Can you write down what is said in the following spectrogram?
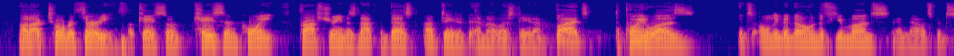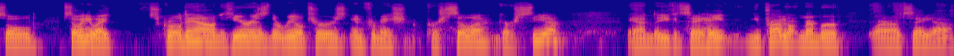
on October 30th. Okay, so case in point, PropStream is not the best updated MLS data, but the point was it's only been owned a few months and now it's been sold. So anyway, scroll down. Here is the realtor's information, Priscilla Garcia. And uh, you can say, hey, you probably don't remember, or I'd say, uh,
